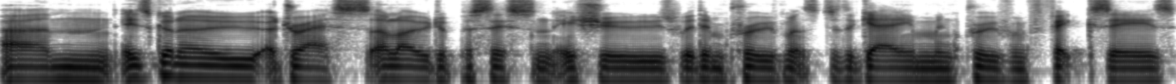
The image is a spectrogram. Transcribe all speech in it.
um, is going to address a load of persistent issues with improvements to the game, improving fixes,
